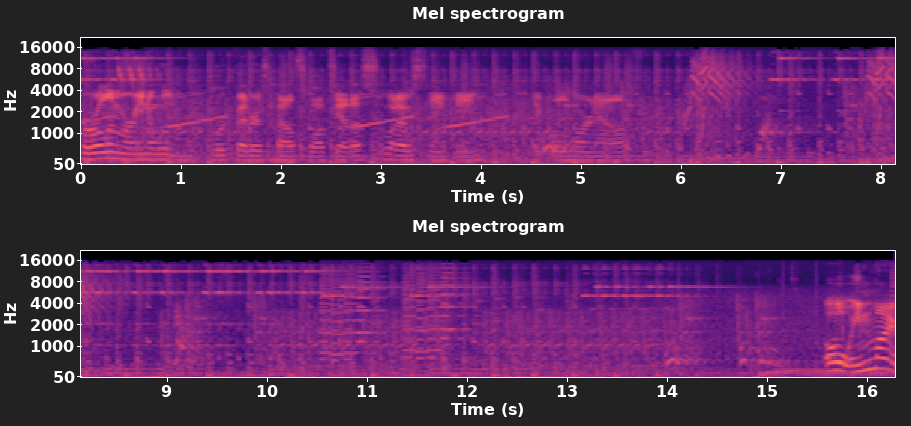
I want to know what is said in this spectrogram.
Pearl and Marina would work better as pal swaps. Yeah, that's what I was thinking. Like Olimar now. Oh, in my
